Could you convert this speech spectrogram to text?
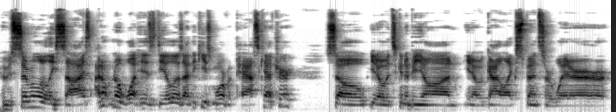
who's similarly sized. I don't know what his deal is. I think he's more of a pass catcher. So you know, it's going to be on you know a guy like Spencer Witter or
